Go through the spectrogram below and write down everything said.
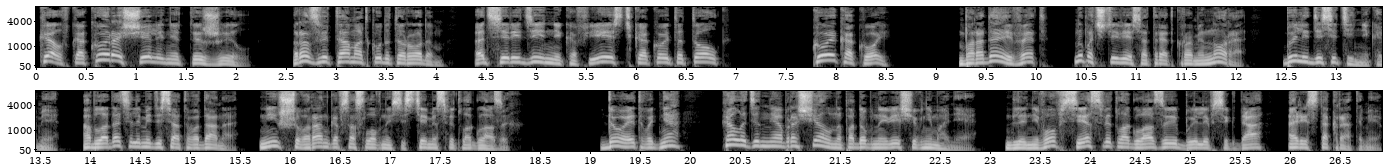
«Кэл, в какой расщелине ты жил? Разве там, откуда ты родом, от серединников есть какой-то толк?» «Кое-какой». Борода и Вет, ну почти весь отряд, кроме Нора, были десятинниками, обладателями десятого дана, низшего ранга в сословной системе светлоглазых. До этого дня Каладин не обращал на подобные вещи внимания, Для него все светлоглазые были всегда аристократами.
